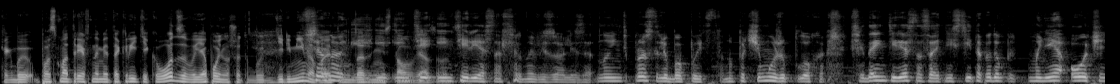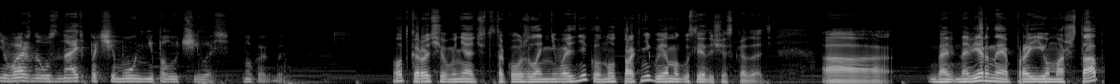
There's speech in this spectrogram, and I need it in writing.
как бы, посмотрев на метакритик и отзывы, я понял, что это будет дерьмина, равно поэтому даже и- не и- стал ввязываться. Интересно все равно визуализация. Ну, просто любопытство. Ну, почему же плохо? Всегда интересно соотнести. Такой, думаю, мне очень важно узнать, почему не получилось. Ну, как бы. Вот, короче, у меня что-то такого желания не возникло. Но вот про книгу я могу следующее сказать. А, на- наверное, про ее масштаб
